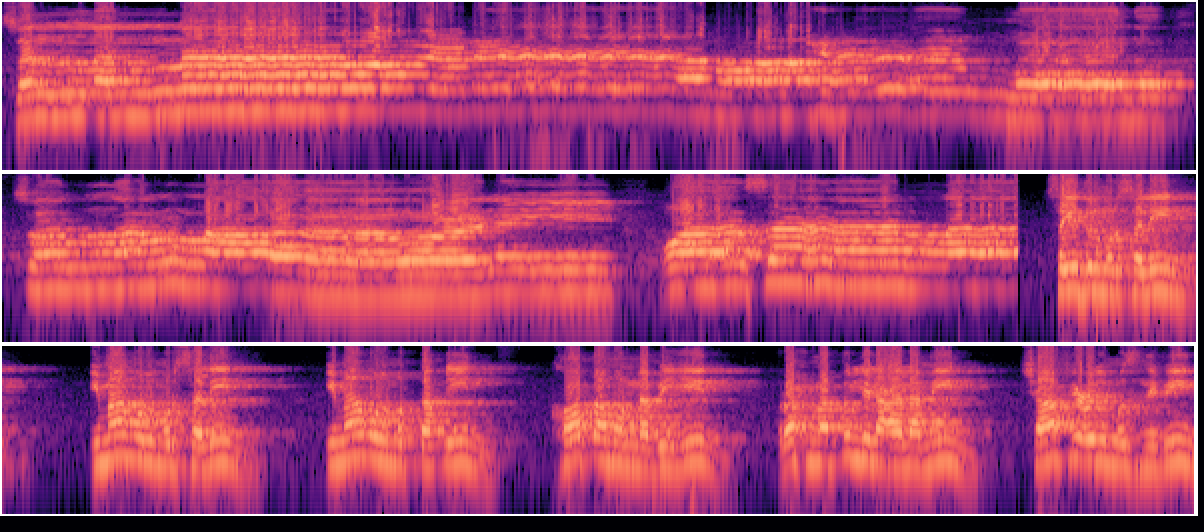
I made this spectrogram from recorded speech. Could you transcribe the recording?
صلى الله على محمد صلى الله عليه وسلم سيد المرسلين إمام المرسلين إمام المتقين খতামুন নবীন রহমাতুল্লিল আলামিন, শাফিউল মুজনিবিন,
